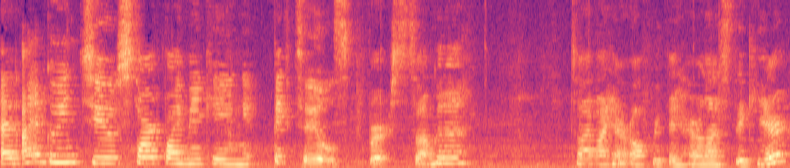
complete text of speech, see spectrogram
And I am going to start by making pigtails first. So I'm gonna tie my hair off with a hair elastic here.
